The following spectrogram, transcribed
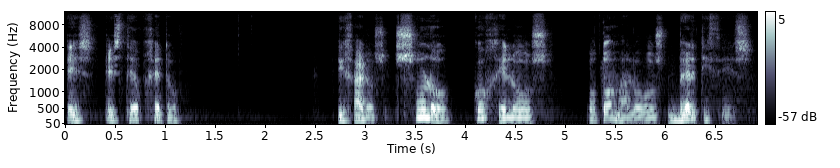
es este objeto, fijaros, solo coge los o toma los vértices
